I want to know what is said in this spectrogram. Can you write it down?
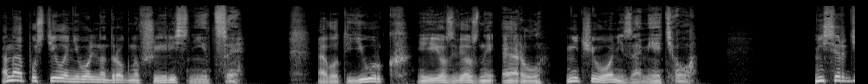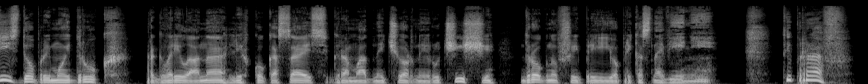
Она опустила невольно дрогнувшие ресницы. А вот Юрк ее звездный Эрл ничего не заметил. «Не сердись, добрый мой друг», — проговорила она, легко касаясь громадной черной ручищи, дрогнувшей при ее прикосновении. «Ты прав,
